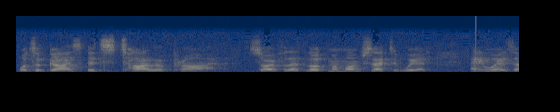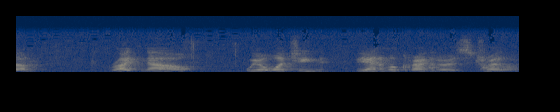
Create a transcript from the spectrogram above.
What's up, guys? It's Tyler Prime. Sorry for that look. My mom just acted weird. Anyways, um, right now we are watching the Animal Crackers trailer.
